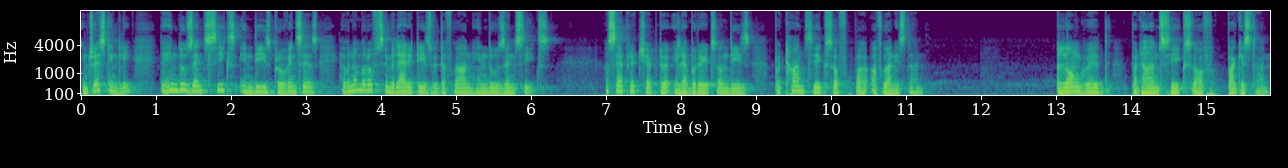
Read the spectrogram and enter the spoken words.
Interestingly, the Hindus and Sikhs in these provinces have a number of similarities with Afghan Hindus and Sikhs. A separate chapter elaborates on these Pathan Sikhs of Afghanistan, along with Pathan Sikhs of Pakistan.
